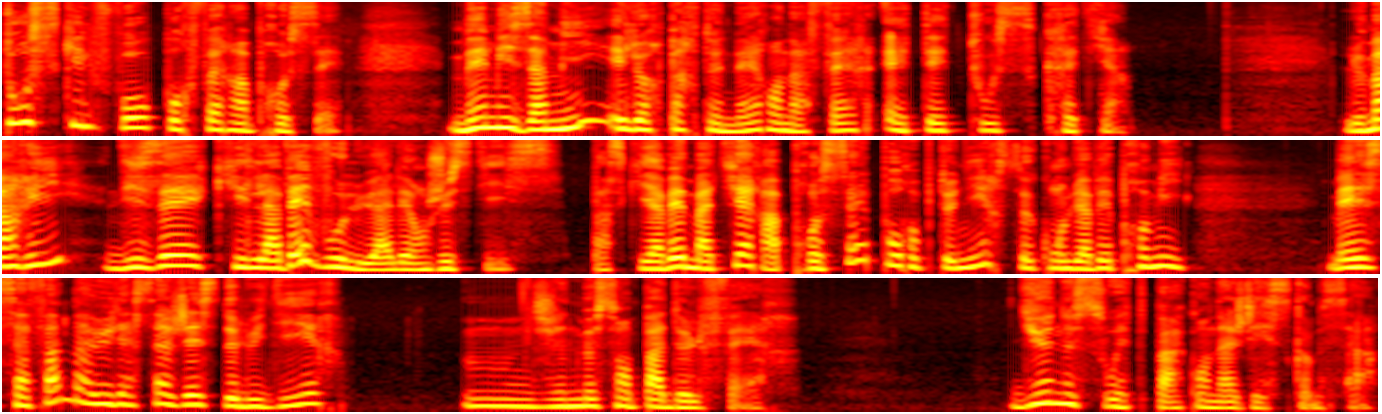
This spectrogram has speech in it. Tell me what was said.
tout ce qu'il faut pour faire un procès. Mais mes amis et leurs partenaires en affaires étaient tous chrétiens. Le mari disait qu'il avait voulu aller en justice, parce qu'il y avait matière à procès pour obtenir ce qu'on lui avait promis. Mais sa femme a eu la sagesse de lui dire hum, Je ne me sens pas de le faire. Dieu ne souhaite pas qu'on agisse comme ça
